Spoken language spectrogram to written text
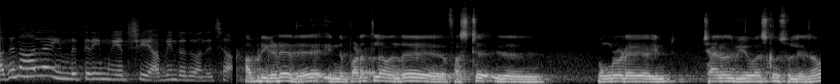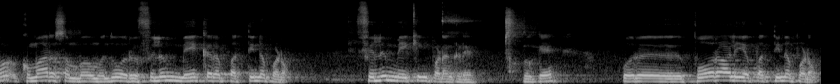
அதனால் இந்த திரை முயற்சி அப்படின்றது வந்துச்சா? அப்படி கிடையாது. இந்த படத்தில் வந்து ஃபஸ்ட்டு இது உங்களோட சேனல் வியூவர்ஸ்க்கும் சொல்லிடுறோம். குமார சம்பவம் வந்து ஒரு ஃபிலிம் மேக்கரை பற்றின படம். ஃபிலிம் மேக்கிங் படம் கிடையாது. ஓகே ஒரு போராளியை பற்றின படம்.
